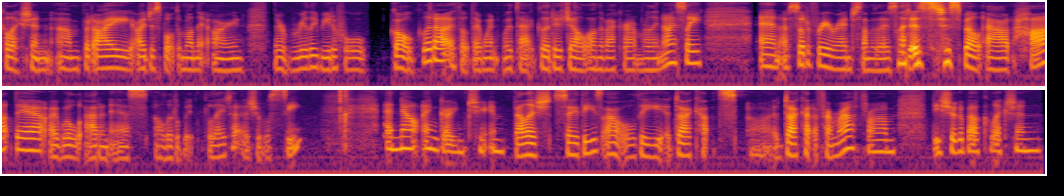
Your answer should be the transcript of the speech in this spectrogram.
collection, um, but I, I just bought them on their own. They're really beautiful gold glitter. I thought they went with that glitter gel on the background really nicely. And I've sort of rearranged some of those letters to spell out heart there. I will add an S a little bit later, as you will see. And now I'm going to embellish. So these are all the die cuts, uh, die cut ephemera from the Sugarbelle collection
